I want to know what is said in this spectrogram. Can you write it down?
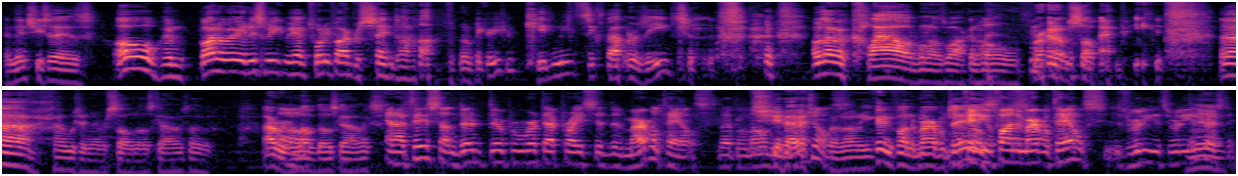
And then she says, "Oh, and by the way, this week we have twenty five percent off." I'm like, "Are you kidding me? Six dollars each?" I was on a cloud when I was walking home. Right, I was so happy. Uh, I wish I never sold those comics. I, I really Oh. love those comics. And I tell you something, they're they're worth that price in the Marvel Tales, let alone the Yeah, I originals. know, you can't even find the Marvel You can't even find the Marvel Tales. It's really it's really Yeah. interesting.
